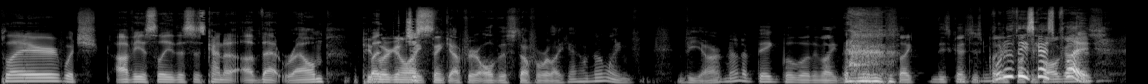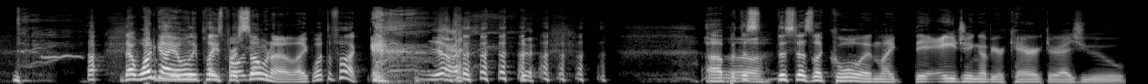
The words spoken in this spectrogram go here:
player, which obviously this is kind of of that realm. People are gonna like think after all this stuff where we're like, yeah, I'm not like VR, I'm not a big boo. They're like, it's like these guys just play. What do these guys play? Guys. That one guy only just play plays? Persona. Like what the fuck? Yeah. uh, but this Uh. this does look cool, and like the aging of your character as you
